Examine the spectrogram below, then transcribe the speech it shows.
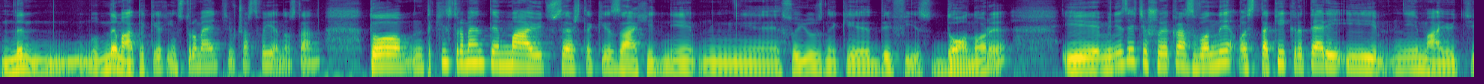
не, ну, нема таких інструментів в час воєнного стану, то такі інструменти мають все ж таки західні е, союзники, дефіс, донори. І мені здається, що якраз вони ось такий критерій і, і мають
